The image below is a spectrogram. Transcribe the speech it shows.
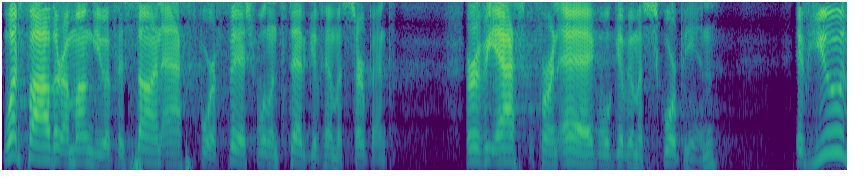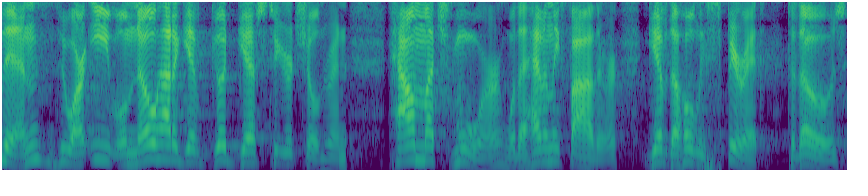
What father among you, if his son asks for a fish, will instead give him a serpent? Or if he asks for an egg, will give him a scorpion? If you then, who are evil, know how to give good gifts to your children, how much more will the Heavenly Father give the Holy Spirit to those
